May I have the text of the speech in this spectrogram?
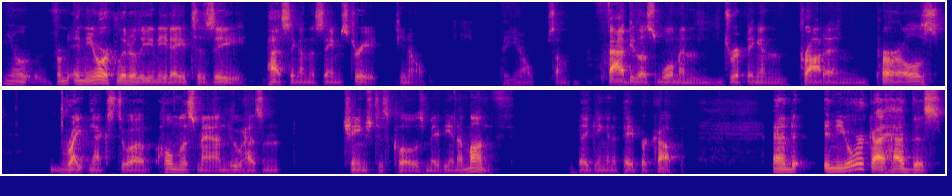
you know from in new york literally you meet a to z passing on the same street you know you know some fabulous woman dripping in Prada and pearls right next to a homeless man who hasn't changed his clothes maybe in a month, begging in a paper cup. And in New York, I had this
